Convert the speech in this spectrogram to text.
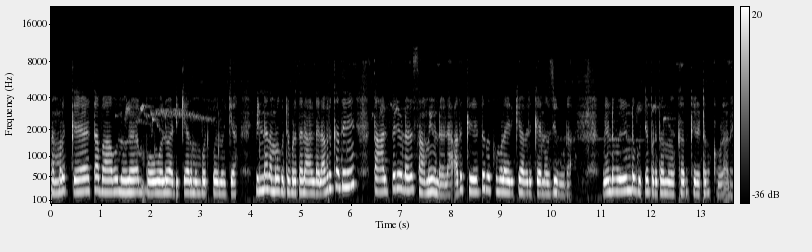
നമ്മൾ കേട്ട ഭാവം മൂലം പോലും അടിക്കാതെ മുമ്പോട്ട് പോയി നോക്കിയാൽ പിന്നെ നമ്മൾ കുറ്റപ്പെടുത്താൻ ആളുണ്ടാവില്ല അവർക്കതിന് താല്പര്യം ഉണ്ടാവില്ല സമയം ഉണ്ടാവില്ല അത് കേട്ട് നിൽക്കുമ്പോഴായിരിക്കും അവർക്ക് എനർജി കൂടുക. വീണ്ടും വീണ്ടും കുറ്റപ്പെടുത്താൻ നോക്കുക. അത് കേട്ട് നിൽക്കുമ്പോഴാണ്.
